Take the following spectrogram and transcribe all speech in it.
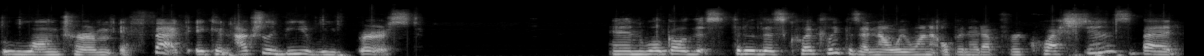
long-term effect. It can actually be reversed. And we'll go this through this quickly because I know we want to open it up for questions. But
